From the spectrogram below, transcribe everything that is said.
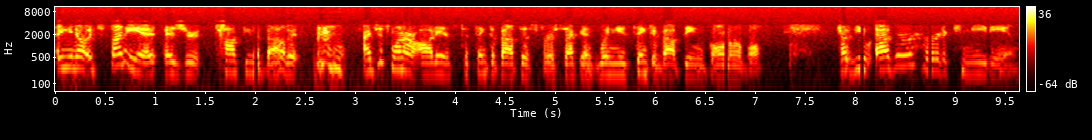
And you know, it's funny as you're talking about it. I just want our audience to think about this for a second. When you think about being vulnerable, have you ever heard a comedian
